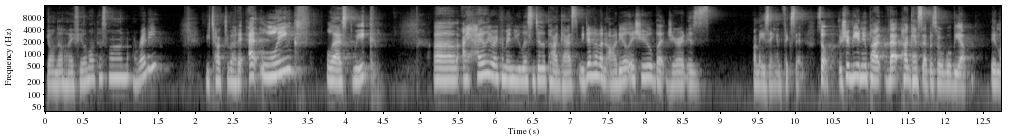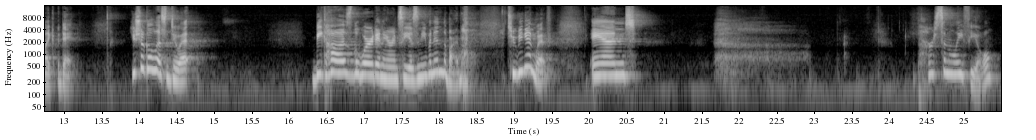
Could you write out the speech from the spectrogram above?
Y'all know how I feel about this one already? We talked about it at length last week. Um, I highly recommend you listen to the podcast. We did have an audio issue, but Jarrett is amazing and fixed it. So there should be a new pod. That podcast episode will be up in like a day. You should go listen to it because the word inerrancy isn't even in the Bible to begin with. And personally feel,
